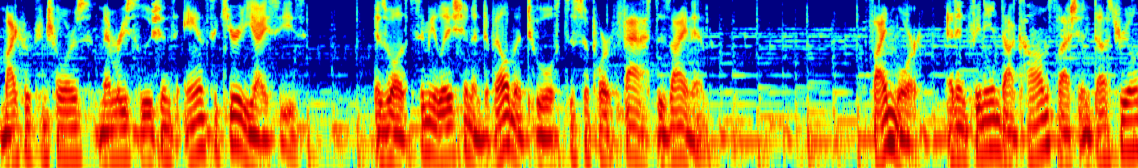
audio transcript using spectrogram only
microcontrollers, memory solutions, and security ICs, as well as simulation and development tools to support fast design in. Find more at infineon.com slash industrial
